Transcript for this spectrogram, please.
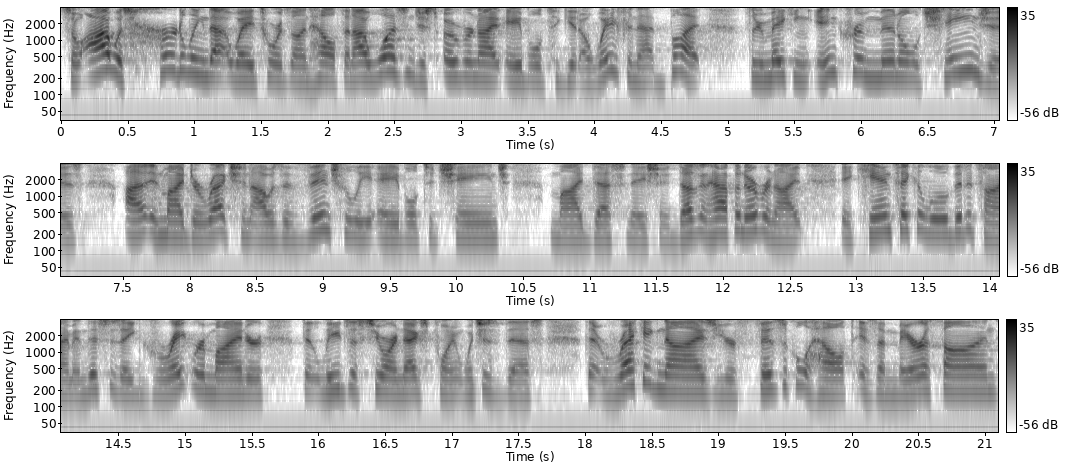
So I was hurtling that way towards unhealth, and I wasn't just overnight able to get away from that, but through making incremental changes uh, in my direction, I was eventually able to change my destination. It doesn't happen overnight, it can take a little bit of time, and this is a great reminder that leads us to our next point, which is this that recognize your physical health is a marathon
